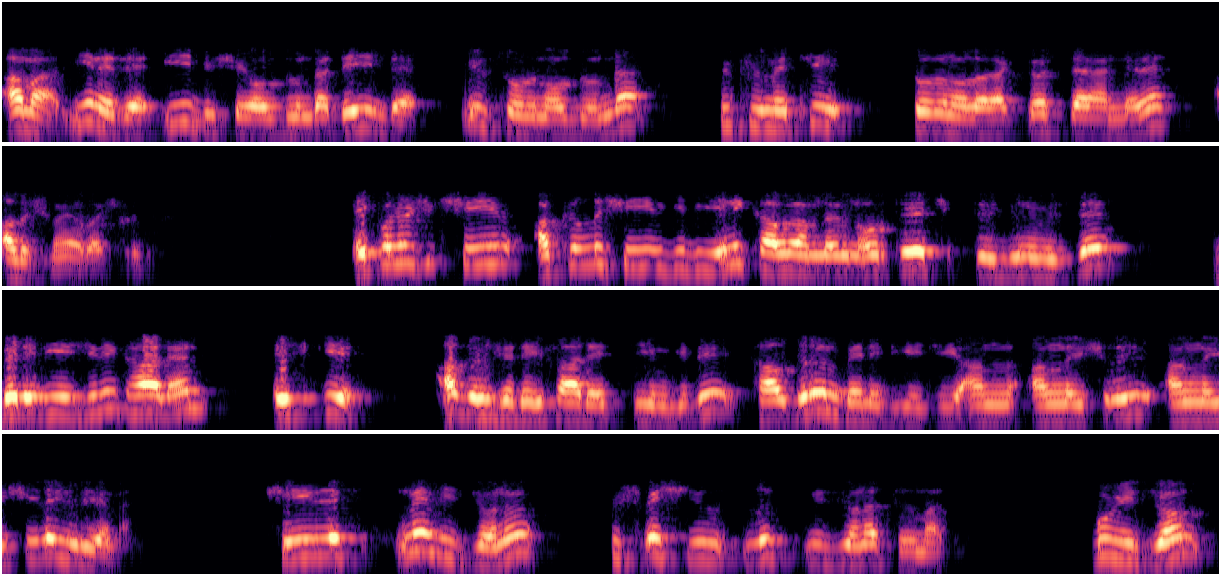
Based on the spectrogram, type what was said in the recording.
Ama yine de iyi bir şey olduğunda değil de bir sorun olduğunda hükümeti sorun olarak gösterenlere alışmaya başladık. Ekolojik şehir, akıllı şehir gibi yeni kavramların ortaya çıktığı günümüzde belediyecilik halen eski, az önce de ifade ettiğim gibi kaldırım belediyeciliği anla- anlayışıyla, anlayışıyla yürüyemez. Şehirleşme vizyonu 3-5 yıllık vizyona sığmaz. Bu vizyon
